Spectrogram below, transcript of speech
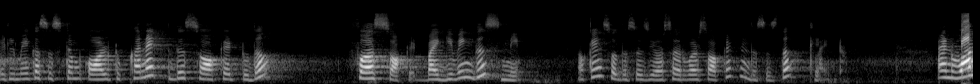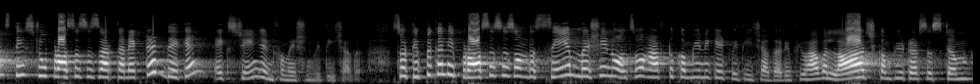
it will make a system call to connect this socket to the first socket by giving this name. Okay. So, this is your server socket and this is the client. And once these two processes are connected they can exchange information with each other. So, typically processes on the same machine also have to communicate with each other. If you have a large computer system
